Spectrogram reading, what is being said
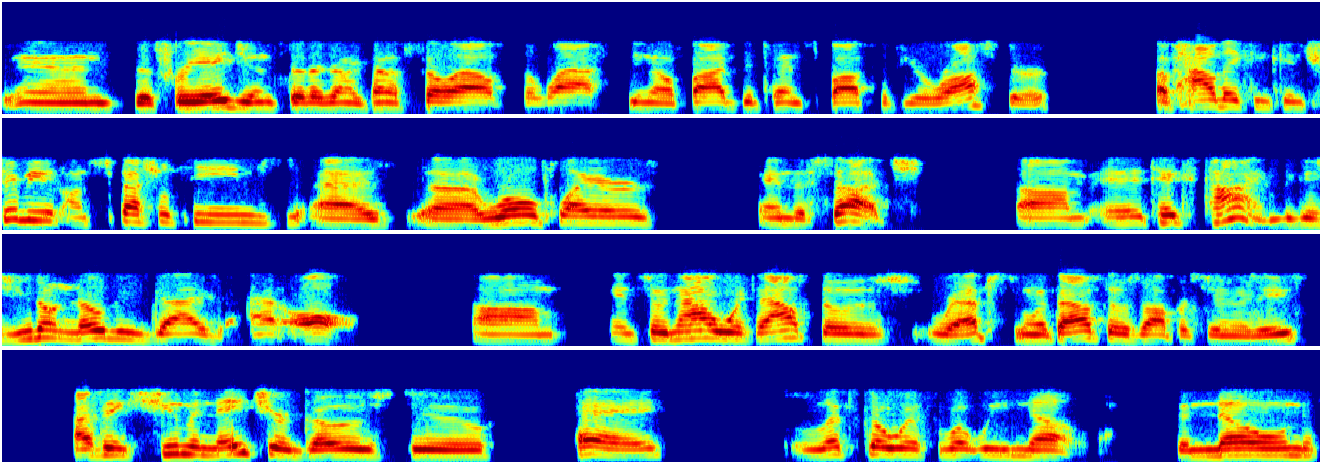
and the free agents that are going to kind of fill out the last, you know, five to 10 spots of your roster of how they can contribute on special teams as uh, role players and the such. Um, and it takes time because you don't know these guys at all. Um, and so now without those reps and without those opportunities, I think human nature goes to, hey, let's go with what we know the known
